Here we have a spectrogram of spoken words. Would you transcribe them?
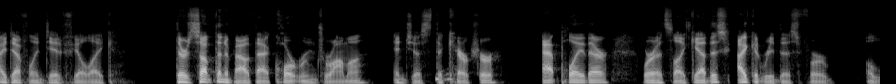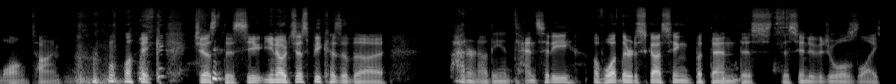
I definitely did feel like there's something about that courtroom drama and just the mm-hmm. character at play there where it's like, yeah, this I could read this for a long time. like just this, you know, just because of the I don't know, the intensity of what they're discussing, but then mm-hmm. this this individual's like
